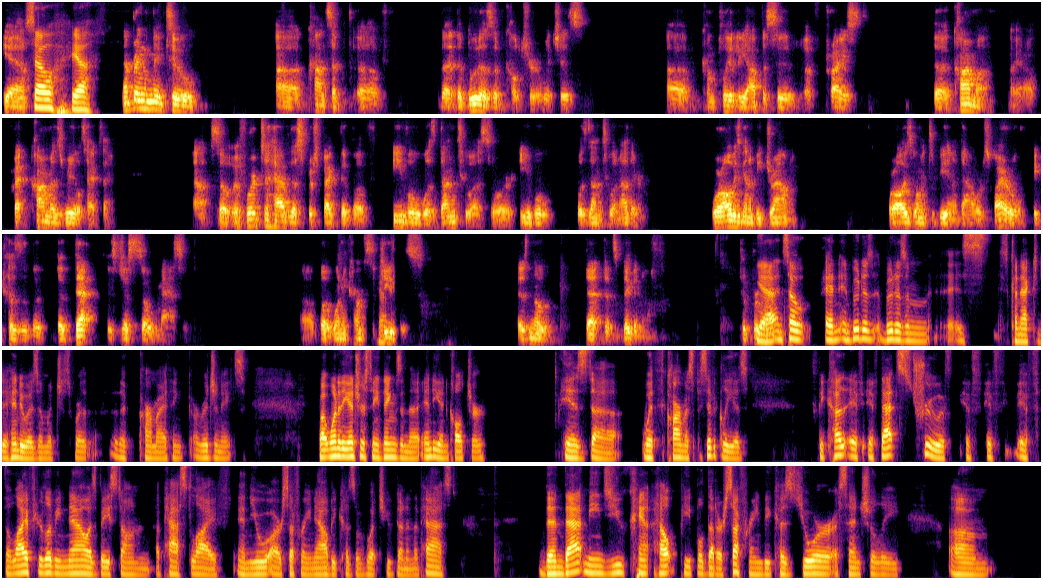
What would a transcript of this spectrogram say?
Yeah. So yeah. That brings me to a concept of the, the Buddhism culture, which is uh, completely opposite of Christ, the karma, you know, karma is real type thing. Uh, so if we're to have this perspective of evil was done to us or evil was done to another, we're always going to be drowning. We're always going to be in a downward spiral because of the, the debt is just so massive. Uh, but when it comes to yeah. Jesus, there's no debt that's big enough to prevent. Yeah, and so and and Buddhism Buddhism is, is connected to Hinduism, which is where the karma I think originates. But one of the interesting things in the Indian culture is uh, with karma specifically is because if if that's true if if if if the life you're living now is based on a past life and you are suffering now because of what you've done in the past then that means you can't help people that are suffering because you're essentially um,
